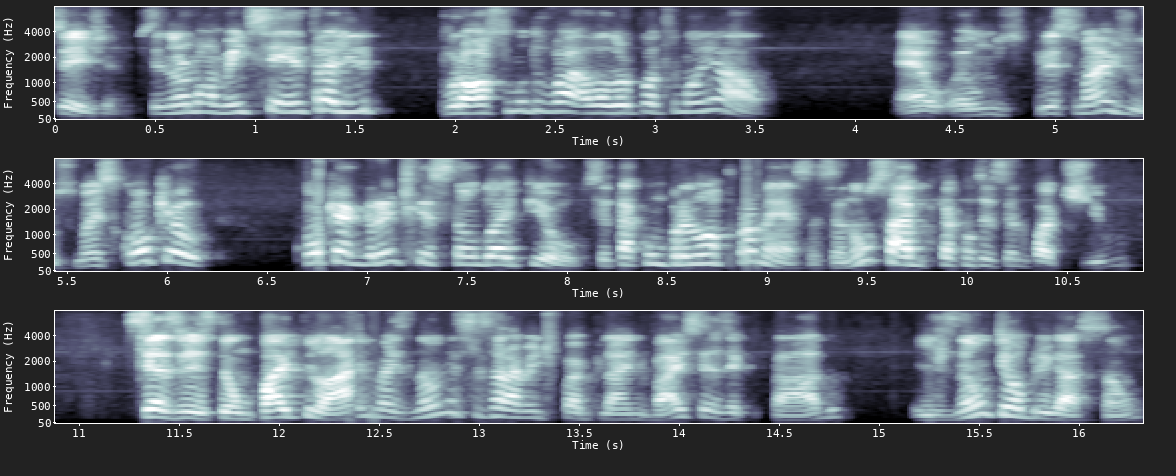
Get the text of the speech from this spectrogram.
Seja, você normalmente você entra ali próximo do valor patrimonial. É, é um dos preços mais justos. Mas qual que é qual que é a grande questão do IPO? Você está comprando uma promessa, você não sabe o que está acontecendo com o ativo. Você às vezes tem um pipeline, mas não necessariamente o pipeline vai ser executado. Eles não têm obrigação.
